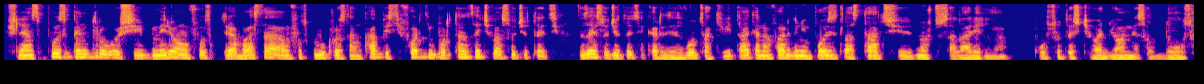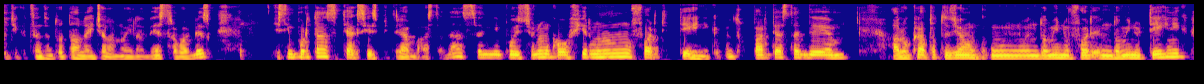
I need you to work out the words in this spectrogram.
Și le-am spus pentru, și mereu am fost cu treaba asta, am fost cu lucrul ăsta în cap, este foarte important să ai ceva societăți. Să ai societăți în care dezvolți activitatea, în afară de un impozit la stat și, nu știu, salarii la 100 și ceva de oameni sau 200 cât sunt în total aici la noi, la Vestra, vorbesc, este important să te axezi pe treaba asta, da? să ne poziționăm ca o firmă nu, nu foarte tehnică, pentru că partea asta de a lucra toată ziua în, în, domeniul, în domeniul tehnic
